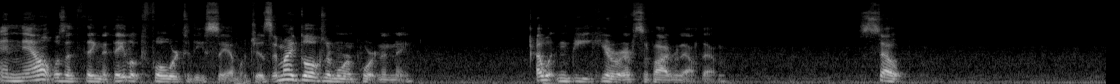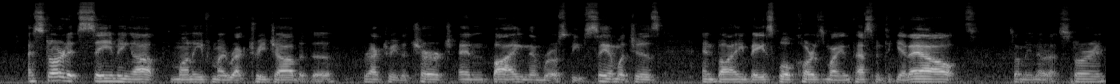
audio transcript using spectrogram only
And now it was a thing that they looked forward to these sandwiches. And my dogs are more important than me. I wouldn't be here or survive without them. So, I started saving up money for my rectory job at the rectory of the church and buying them roast beef sandwiches and buying baseball cards as my investment to get out. Some of you know that story.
